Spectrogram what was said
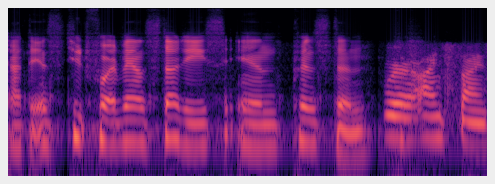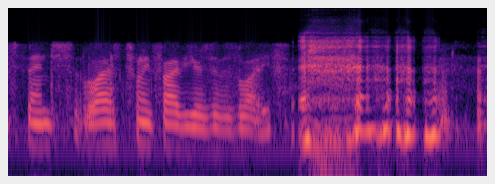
at the Institute for Advanced Studies in Princeton. Where Einstein spent the last 25 years of his life.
